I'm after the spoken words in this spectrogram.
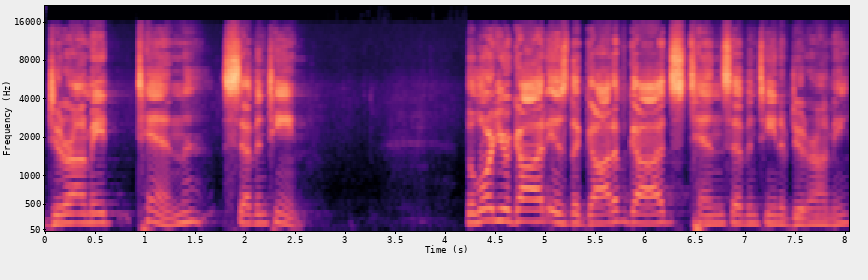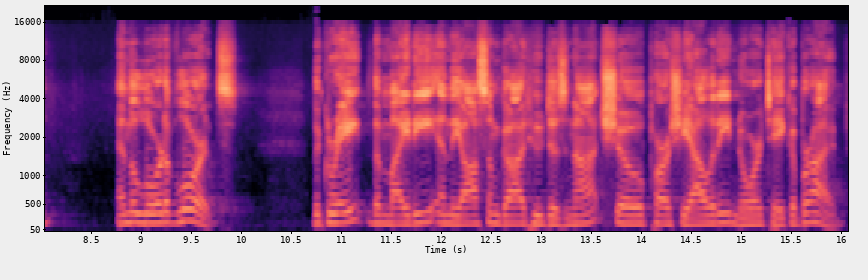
Deuteronomy 10 17. The Lord your God is the God of gods, 10 17 of Deuteronomy, and the Lord of lords, the great, the mighty, and the awesome God who does not show partiality nor take a bribe.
